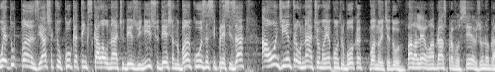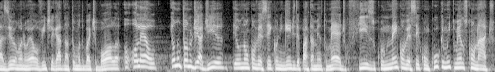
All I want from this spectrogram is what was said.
O Edu Panzi acha que o Cuca tem que escalar o Nátio desde o início, deixa no banco, usa se precisar. Aonde entra o Nátio amanhã contra o Boca? Boa noite, Edu. Fala, Léo, um abraço para você, Júnior Brasil, Emanuel, ouvinte ligado na turma do bate-bola. Ô, ô Léo, eu não tô no dia a dia, eu não conversei com ninguém de departamento médico, físico, nem conversei com o Cuca e muito menos com o Nátio.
